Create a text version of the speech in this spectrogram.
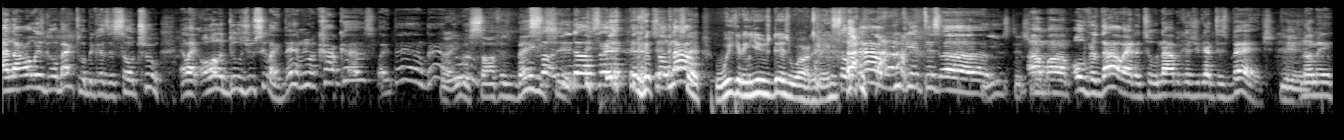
I, and I always go back to it because it's so true. And like all the dudes you see, like, damn, you a cop, cuz? Like, damn, damn. Right, you was soft as baby so, shit. You know what I'm saying? so now, we can use dishwater, nigga. so now you get this uh Use this um one. um over thou attitude now because you got this badge. Yeah. You know what I mean?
